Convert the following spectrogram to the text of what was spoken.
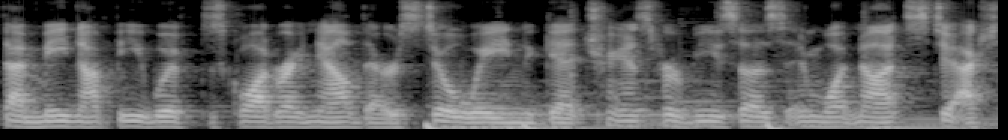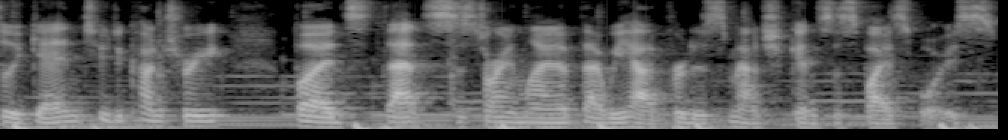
that may not be with the squad right now that are still waiting to get transfer visas and whatnot to actually get into the country, but that's the starting lineup that we had for this match against the Spice Boys.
